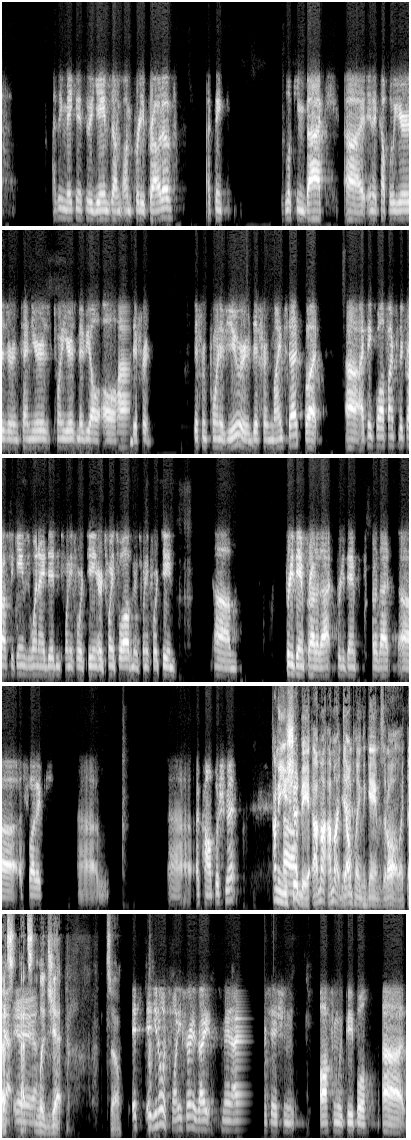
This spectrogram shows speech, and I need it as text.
I think making it to the games I'm I'm pretty proud of. I think looking back uh in a couple of years or in 10 years, 20 years, maybe I'll I'll have a different different point of view or a different mindset, but uh, I think qualifying for the CrossFit Games when I did in 2014 or 2012 and then 2014, um, pretty damn proud of that. Pretty damn proud of that uh, athletic um, uh, accomplishment. I mean, you should Um, be. I'm not. I'm not yeah. downplaying the games at all. Like that's yeah, that's yeah. legit. So It's it, you know what's funny, Fern, is I man I have a conversation often with people uh,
